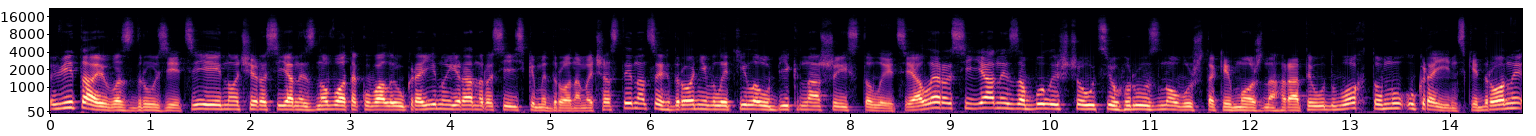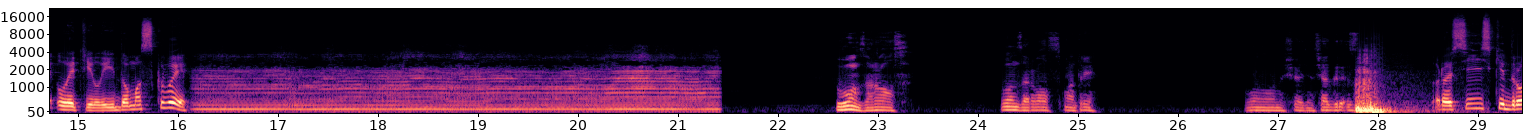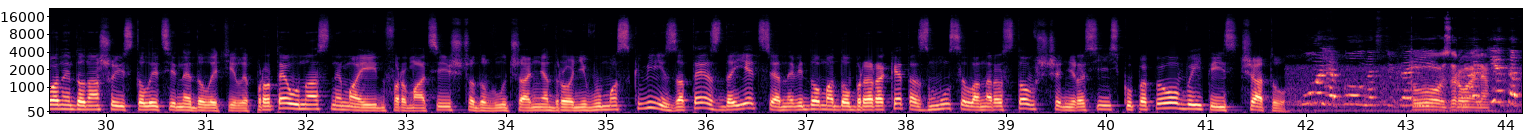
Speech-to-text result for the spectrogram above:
Вітаю вас, друзі! Цієї ночі росіяни знову атакували Україну ірано-російськими дронами. Частина цих дронів летіла у бік нашої столиці, але росіяни забули, що у цю гру знову ж таки можна грати удвох, тому українські дрони летіли і до Москви. Вон взорвался. Вон взорвался, смотри. Вон, вон еще один. Сейчас Російські дрони до нашої столиці не долетіли. Проте у нас немає інформації щодо влучання дронів у Москві. Зате, здається, невідома добра ракета змусила на Ростовщині російську ППО вийти із чату. Поле полностью горит. ПВО взорвали. Ракета.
